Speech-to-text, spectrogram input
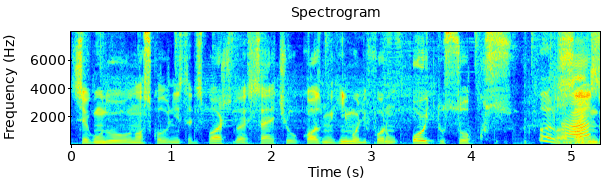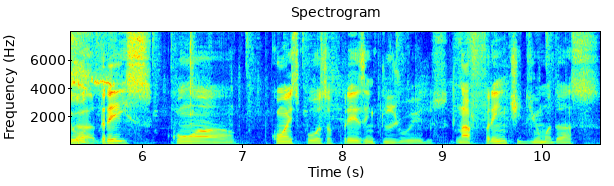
Segundo o nosso colunista de esporte do S7, o Cosme e Rimoli, foram oito socos, sendo Nossa. três com a, com a esposa presa entre os joelhos, na frente de uma das,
